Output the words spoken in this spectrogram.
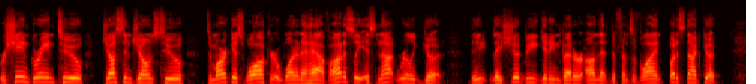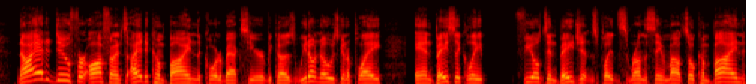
Rasheem Green, two. Justin Jones, two. Demarcus Walker, one and a half. Honestly, it's not really good. They, they should be getting better on that defensive line, but it's not good. Now, I had to do for offense, I had to combine the quarterbacks here because we don't know who's going to play. And basically, Fields and Bagent has played around the same amount. So combined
